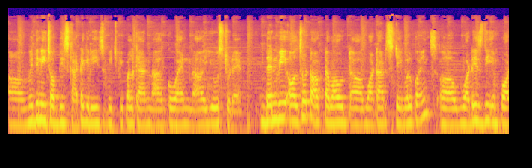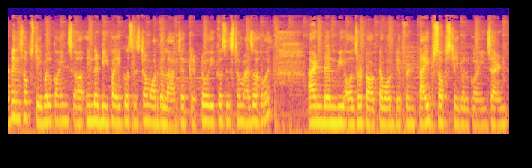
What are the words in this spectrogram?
uh, within each of these categories which people can uh, go and use today. Then we also talked about what are stable coins, what is the importance of stable coins in the DeFi ecosystem or the larger crypto ecosystem as a whole and then we also talked about different types of stable coins and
